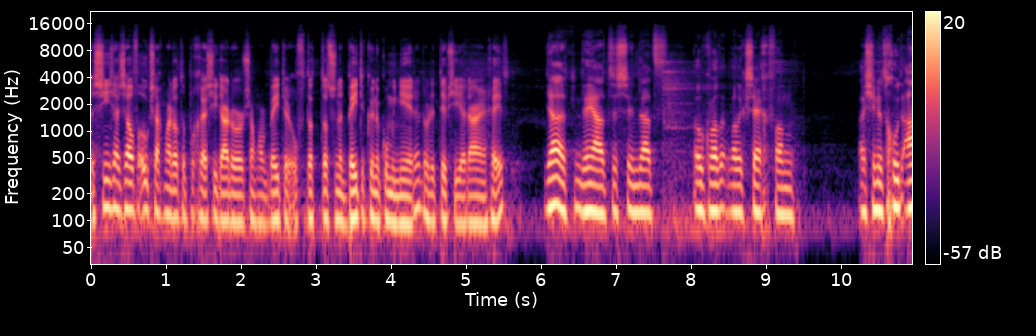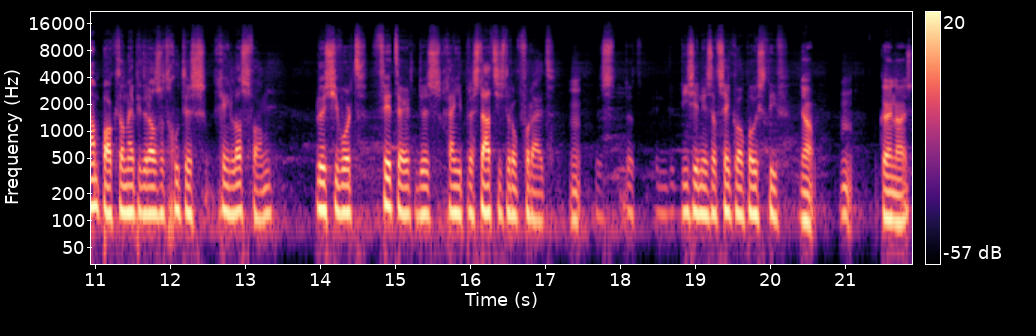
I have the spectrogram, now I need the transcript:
zien zij zelf ook zeg maar, dat de progressie daardoor zeg maar, beter. of dat, dat ze het beter kunnen combineren door de tips die je daarin geeft? Ja, het, nou ja, het is inderdaad ook wat, wat ik zeg van... als je het goed aanpakt, dan heb je er als het goed is geen last van. Plus je wordt fitter, dus gaan je prestaties erop vooruit. Hm. Dus dat, in die zin is dat zeker wel positief. Ja. Hm. Oké, nice.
